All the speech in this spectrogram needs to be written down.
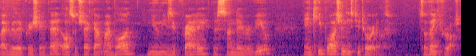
I'd really appreciate that. Also check out my blog, New Music Friday, the Sunday Review, and keep watching these tutorials. So thank you for watching.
